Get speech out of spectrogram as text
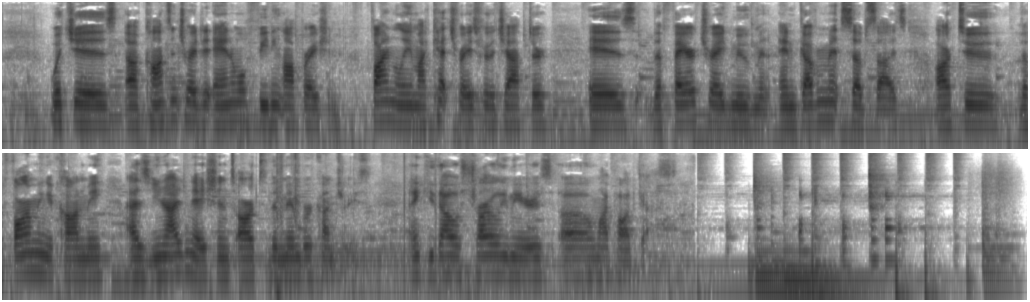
which is a concentrated animal feeding operation. Finally, my catchphrase for the chapter is the fair trade movement and government subsidies are to the farming economy as United Nations are to the member countries. Thank you. That was Charlie Mears uh, on my podcast.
